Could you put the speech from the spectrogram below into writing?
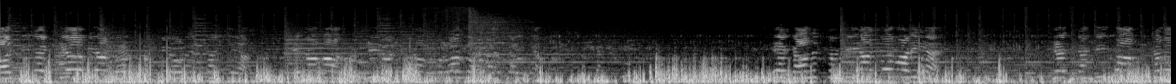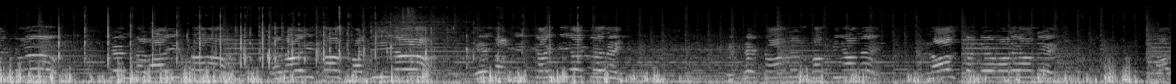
ਪਾਰਟੀ ਨੇ ਕਿਹਾ ਵੀ ਆ ਲੋਕ ਇਕੱਠੇ ਹੋਣੇ ਚਾਹੀਦੇ ਆ। ਇਹਨਾਂ ਦਾ ਰੋਟੀ ਰੋਟੀ ਦਾ ਪ੍ਰਬੰਧ ਹੋਣਾ ਚਾਹੀਦਾ। ਇਹ ਗੱਲ ਚੰਗੀ ਆ ਕਿ ਮਾੜੀ ਆ? ਜੇ ਚੰਗੀ ਤਾਂ ਖੜੇ ਕਰੋ, ਜੇ ਲੜਾਈ ਤਾਂ ਲੜਾਈ ਤਾਂ ਸਾਡੀ ਆ। ਇਹ ਲੜਨੀ ਚਾਹੀਦੀ ਆ ਕਿ ਨਹੀਂ? ਇੱਥੇ ਕਾਰਨ ਸਾਥੀਆਂ ਨੇ, ਲਾਲ ਝੰਡੇ ਵਾਲਿਆਂ ਨੇ। ਆਹ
